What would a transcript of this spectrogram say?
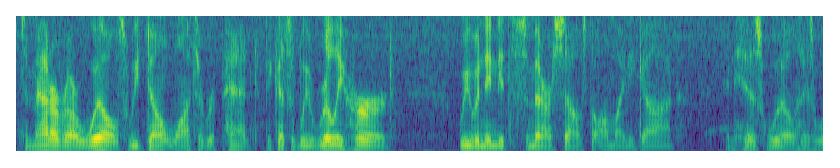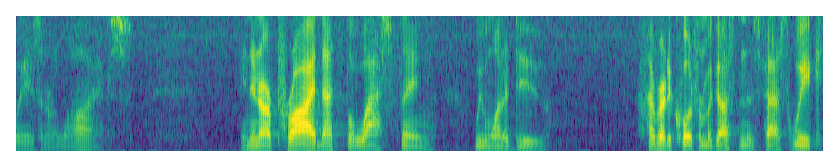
It's a matter of our wills. We don't want to repent because if we really heard, we would need to submit ourselves to Almighty God and His will and His ways in our lives. And in our pride, that's the last thing we want to do. I read a quote from Augustine this past week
